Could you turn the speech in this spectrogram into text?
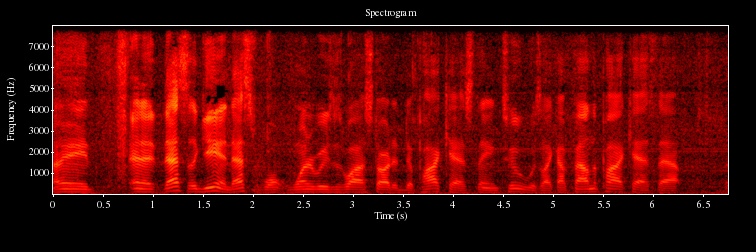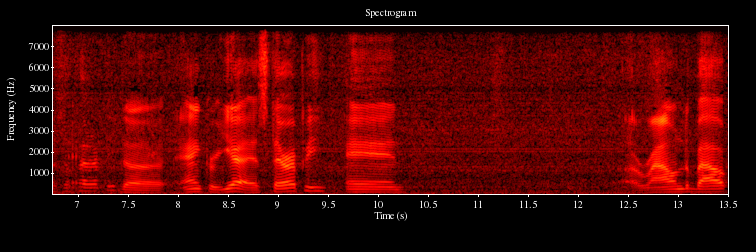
I mean, and it, that's again, that's one of the reasons why I started the podcast thing too. Was like I found the podcast app, a therapy? the anchor yeah it's therapy and around about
